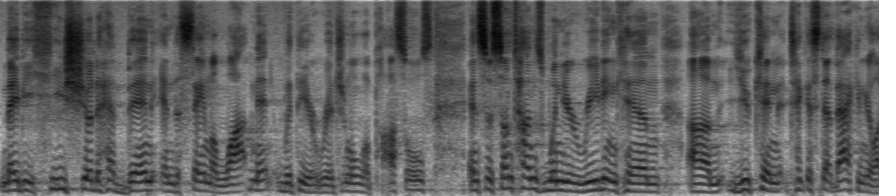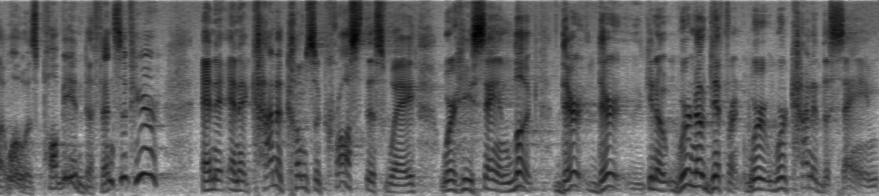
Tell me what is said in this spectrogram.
maybe he should have been in the same allotment with the original apostles. And so sometimes when you're reading him, um, you can take a step back and you're like, whoa, is Paul being defensive here? And it, and it kind of comes across this way where he's saying, look, they're, they're, you know, we're no different. We're, we're kind of the same.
